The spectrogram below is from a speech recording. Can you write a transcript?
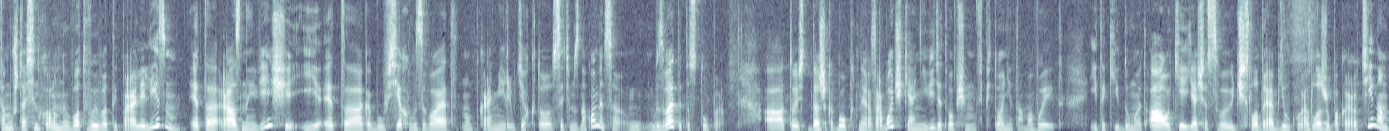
Потому что асинхронный ввод-вывод и параллелизм — это разные вещи, и это как бы у всех вызывает, ну, по крайней мере, у тех, кто с этим знакомится, вызывает это ступор. А, то есть даже как бы опытные разработчики, они видят, в общем, в питоне там await и такие думают, а, окей, я сейчас свою числодробилку разложу по карутинам,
